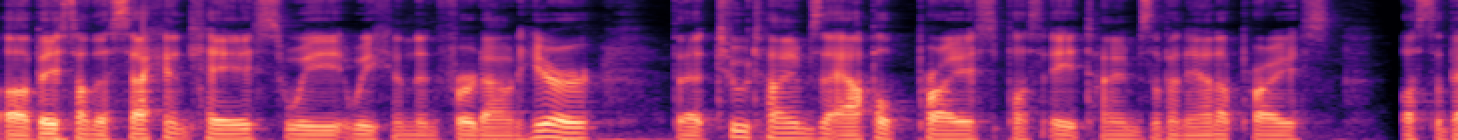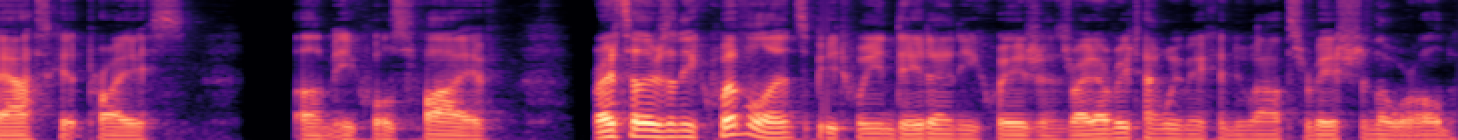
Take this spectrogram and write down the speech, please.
Uh, based on the second case, we, we can infer down here that 2 times the apple price plus 8 times the banana price plus the basket price um, equals 5 right? So there's an equivalence between data and equations, right? Every time we make a new observation in the world,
